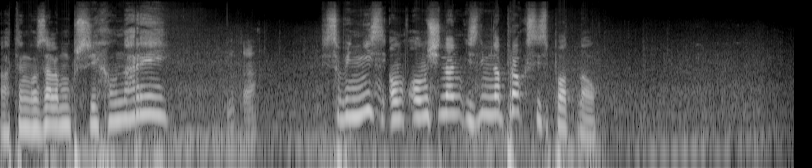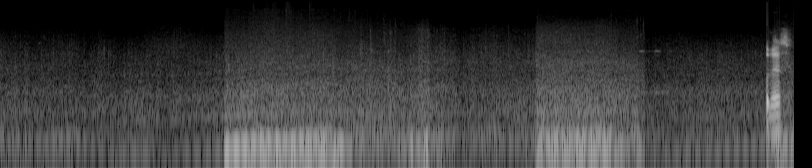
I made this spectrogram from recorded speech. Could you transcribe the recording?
A ten Gonzalo mu przyjechał na ryj. No tak. Ty sobie nic... On, on się na, z nim na proxy spotnął. Który jest?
